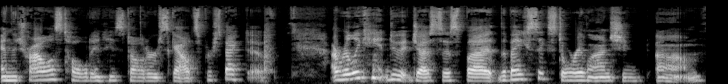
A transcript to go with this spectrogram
and the trial is told in his daughter Scout's perspective. I really can't do it justice, but the basic storyline should um,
